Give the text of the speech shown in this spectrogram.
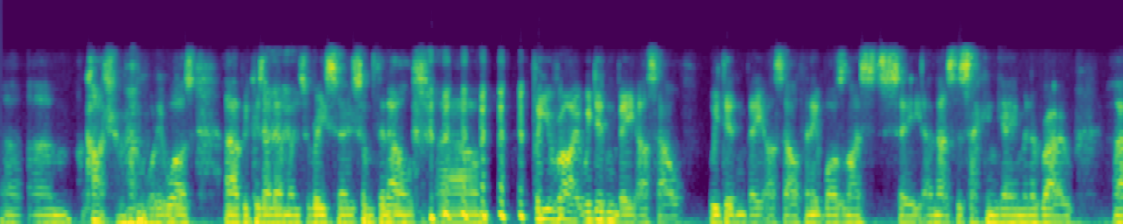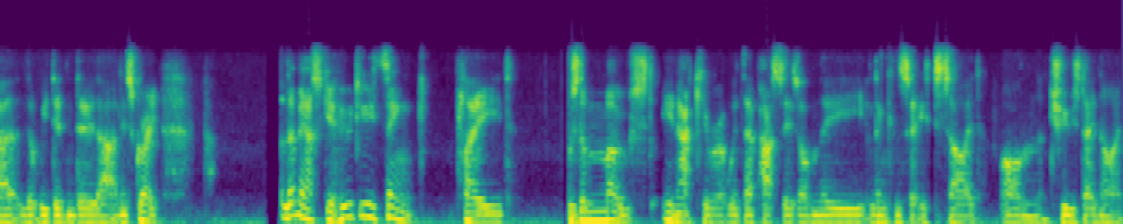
Um, I can't remember what it was uh, because I then went to research something else. Um, but you're right, we didn't beat ourselves. We didn't beat ourselves, and it was nice to see. And that's the second game in a row uh, that we didn't do that, and it's great. Let me ask you, who do you think played was the most inaccurate with their passes on the Lincoln City side on Tuesday night?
